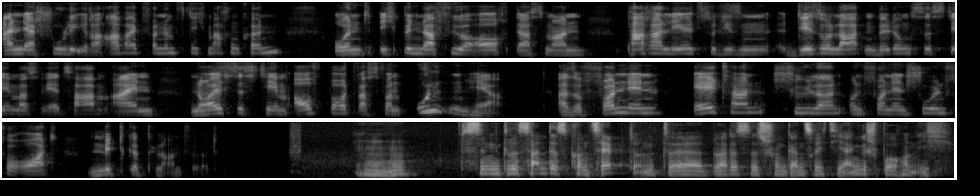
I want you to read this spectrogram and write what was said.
an der Schule ihre Arbeit vernünftig machen können. Und ich bin dafür auch, dass man parallel zu diesem desolaten Bildungssystem, was wir jetzt haben, ein neues System aufbaut, was von unten her, also von den Eltern, Schülern und von den Schulen vor Ort mitgeplant wird. Mhm. Das ist ein interessantes Konzept und äh, du hattest es schon ganz richtig angesprochen. Ich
